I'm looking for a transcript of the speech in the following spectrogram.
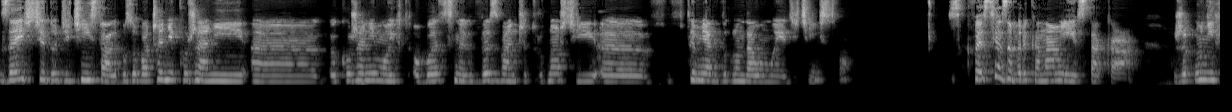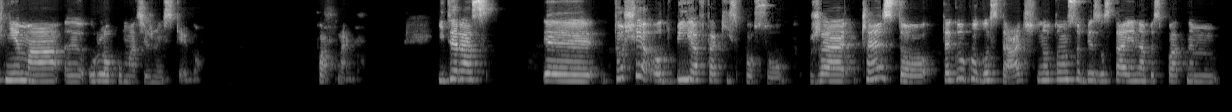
zejście do dzieciństwa albo zobaczenie korzeni, e, korzeni moich obecnych wyzwań czy trudności e, w tym, jak wyglądało moje dzieciństwo. Kwestia z Amerykanami jest taka, że u nich nie ma urlopu macierzyńskiego płatnego. I teraz to się odbija w taki sposób, że często tego, kogo stać, no to on sobie zostaje na bezpłatnym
